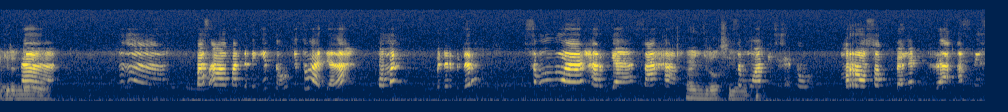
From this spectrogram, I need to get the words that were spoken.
lagi rendah nah, ya? pas awal pandemi itu itu adalah momen bener-bener semua harga saham sih, ya, semua bisnis itu merosot banget drastis.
